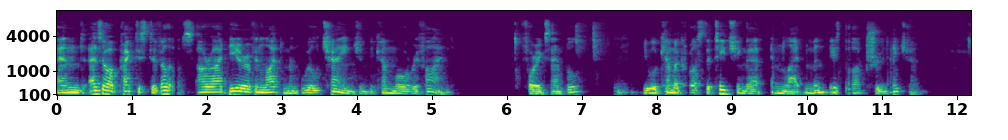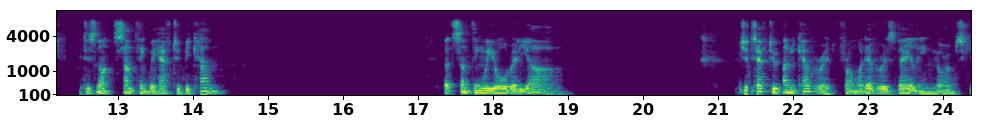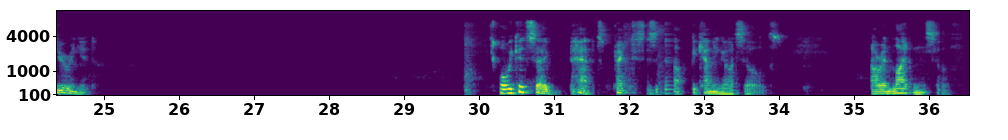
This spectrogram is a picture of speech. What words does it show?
And as our practice develops, our idea of enlightenment will change and become more refined. For example, you will come across the teaching that enlightenment is our true nature. It is not something we have to become, but something we already are. We just have to uncover it from whatever is veiling or obscuring it. Or we could say, perhaps, practice is about becoming ourselves, our enlightened self.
